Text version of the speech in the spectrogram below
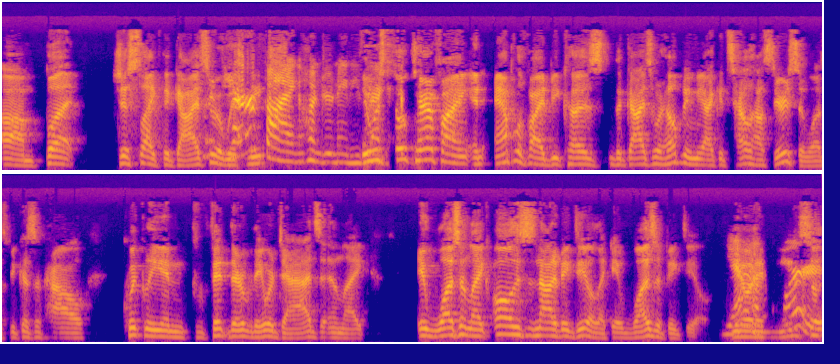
um, but just like the guys who were with me, terrifying 180 it was so terrifying and amplified because the guys who were helping me, I could tell how serious it was because of how quickly and fit they they were dads and like it wasn't like oh this is not a big deal like it was a big deal yeah, you know what I mean? So,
